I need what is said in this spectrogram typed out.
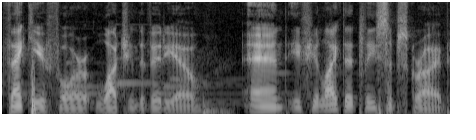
Thank you for watching the video, and if you liked it, please subscribe.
